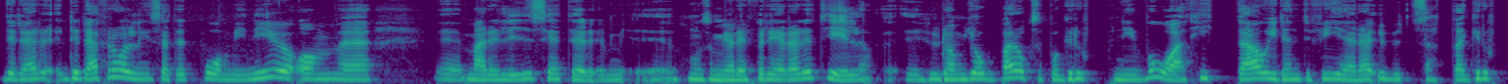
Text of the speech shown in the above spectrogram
Det, där, det där förhållningssättet påminner ju om Eh, Marie-Lise heter eh, hon som jag refererade till, eh, hur de jobbar också på gruppnivå, att hitta och identifiera utsatta grupper.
